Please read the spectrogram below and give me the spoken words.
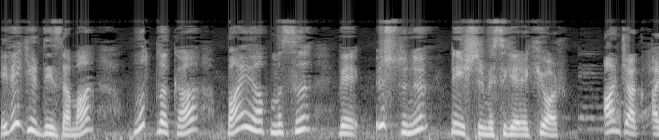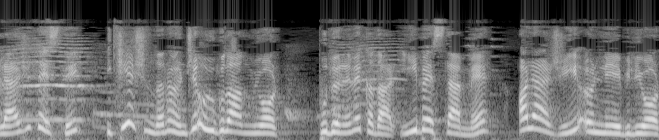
eve girdiği zaman mutlaka banyo yapması ve üstünü değiştirmesi gerekiyor. Ancak alerji testi 2 yaşından önce uygulanmıyor. Bu döneme kadar iyi beslenme alerjiyi önleyebiliyor.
